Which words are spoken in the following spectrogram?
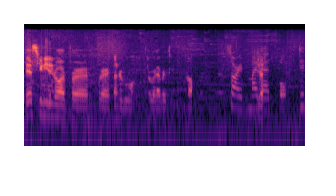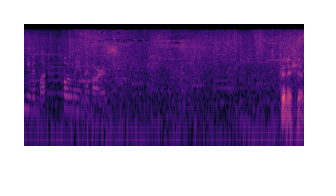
This you need an orb for for Thunderbolt or whatever it's called. sorry, my Just- bad. Didn't even look. Totally in my bars. Finish him.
